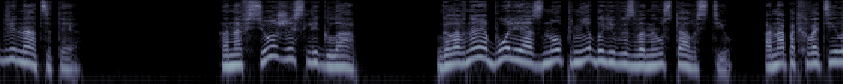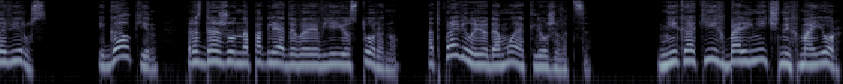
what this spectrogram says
12. Она все же слегла. Головная боль и озноб не были вызваны усталостью. Она подхватила вирус. И Галкин, раздраженно поглядывая в ее сторону, отправил ее домой отлеживаться. «Никаких больничных, майор.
